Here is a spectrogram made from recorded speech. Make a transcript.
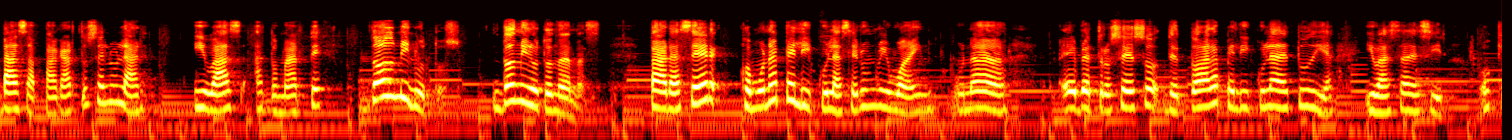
vas a apagar tu celular y vas a tomarte dos minutos, dos minutos nada más para hacer como una película, hacer un rewind, un eh, retroceso de toda la película de tu día y vas a decir, ok,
